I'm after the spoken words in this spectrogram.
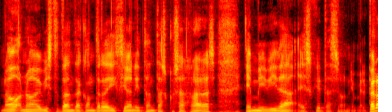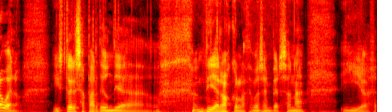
no, no, he visto tanta contradicción y tantas cosas raras en mi vida escritas en un email. Pero bueno, historias aparte, un día, un día nos conocemos en persona y os,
